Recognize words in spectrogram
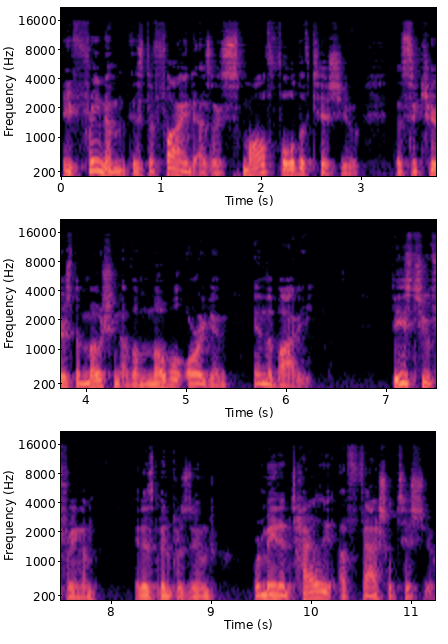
A frenum is defined as a small fold of tissue that secures the motion of a mobile organ in the body. These two frenum, it has been presumed, were made entirely of fascial tissue.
